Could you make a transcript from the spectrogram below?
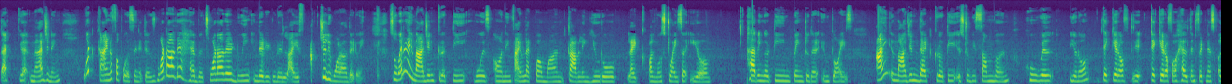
that you're imagining what kind of a person it is. What are their habits? What are they doing in their day-to-day life actually what are they doing? So when i imagine krati who is earning 5 lakh per month traveling europe like almost twice a year having a team paying to their employees i imagine that krati is to be someone who will you know take care of the take care of our health and fitness a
